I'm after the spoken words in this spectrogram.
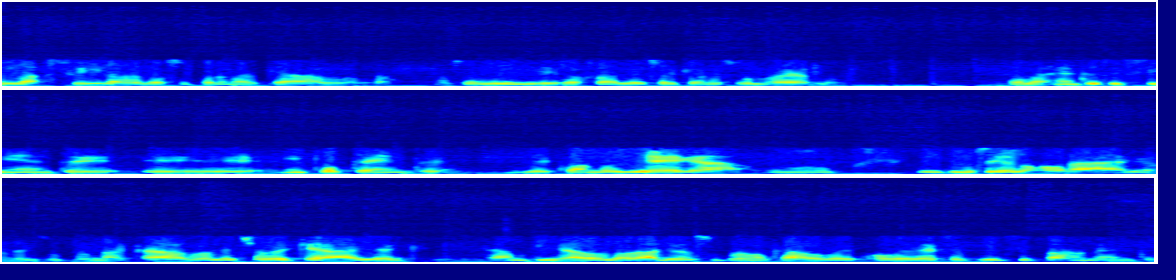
las filas de los supermercados, José Luis y Rafael, eso hay que resolverlo. O la gente se siente eh, impotente de cuando llega, inclusive los horarios del supermercado, el hecho de que haya cambiado el horario del supermercado obedece principalmente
